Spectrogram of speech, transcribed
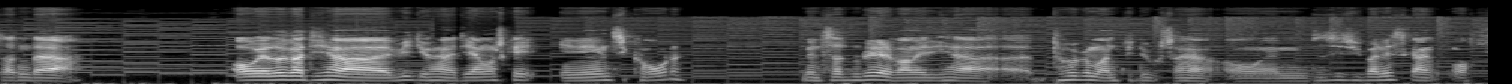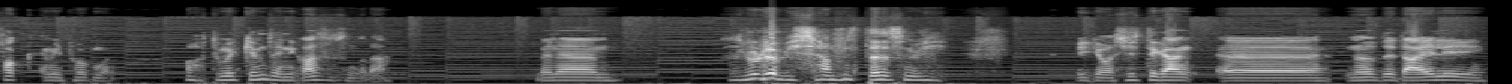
Sådan der. Og jeg ved godt, de her videoer her, de er måske en eneste korte. Men sådan bliver det bare med de her øh, uh, Pokémon fiduser her. Og um, så ses vi bare næste gang. Hvor oh, fuck er min Pokémon? Åh, oh, du må ikke gemme dig ind i græsset sådan noget der. Men um, så slutter vi samme sted som vi vi gjorde sidste gang. Øh, med det dejlige.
